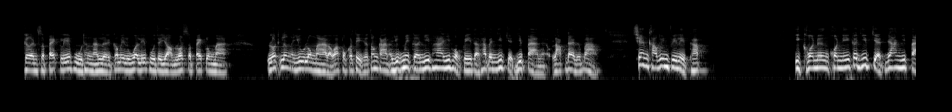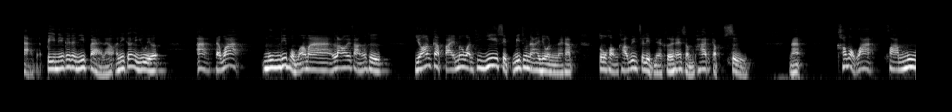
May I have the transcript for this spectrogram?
เกินสเปคลิเวอร์พูลทั้งนั้นเลยก็ไม่รู้ว่าลิเวอร์พูลจะยอมลดสเปคลงมา ลดเรื่องอายุลงมาแบบว่าปกติจะต้องการอายุไม่เกิน 25 26 ปี แต่ถ้าเป็น 27 28เนี่ยรับได้หรือเปล่า เช่นคาวินฟิลิปครับอีกคนหนึ่งคนนี้ก็ 27 ย่าง 28 ปีนี้ก็จะ 28 แล้ว อันนี้ก็อายุเยอะอะแต่ว่ามุมที่ผมเอามาเล่าให้ฟังก็คือ ย้อนกลับไปเมื่อวันที่ 20 มิถุนายนนะครับตัวของคาวินฟิลิปเนี่ยเคยให้สัมภาษณ์กับสื่อนะเขาบอกว่าความมุ่ง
